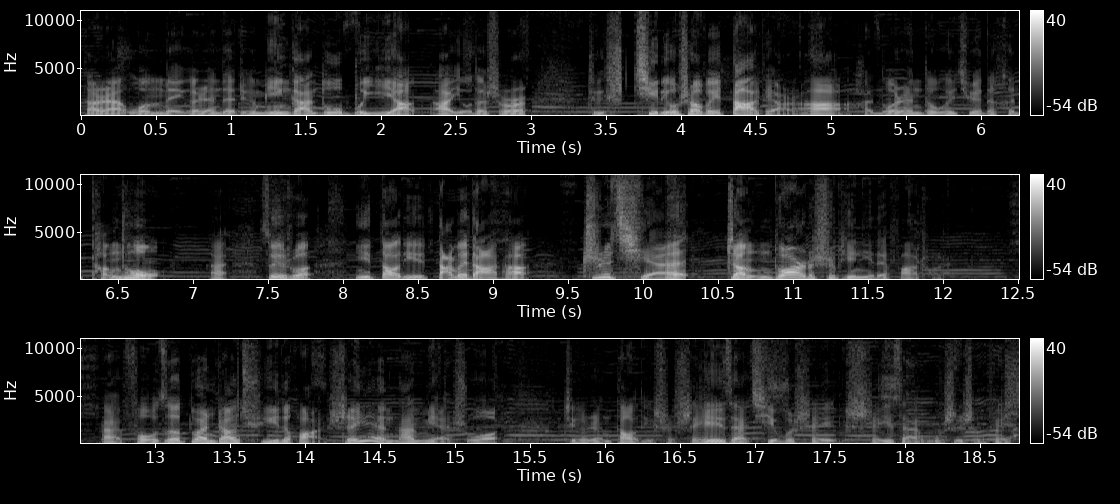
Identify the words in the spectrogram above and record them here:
当然，我们每个人的这个敏感度不一样啊，有的时候这个气流稍微大点儿哈，很多人都会觉得很疼痛。哎，所以说你到底打没打他？之前整段的视频你得发出来。哎，否则断章取义的话，谁也难免说，这个人到底是谁在欺负谁，谁在无事生非啊？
